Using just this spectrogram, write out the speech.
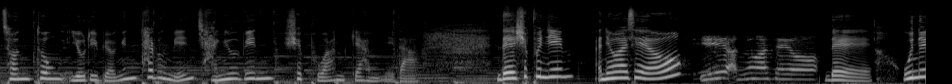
전통 요리병인 탈북민 장유빈 셰프와 함께합니다. 네, 셰프님 안녕하세요. 예, 안녕하세요. 네. 오늘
